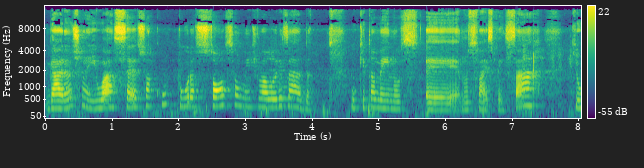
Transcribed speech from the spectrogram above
garante aí o acesso à cultura socialmente valorizada, o que também nos, é, nos faz pensar que o,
